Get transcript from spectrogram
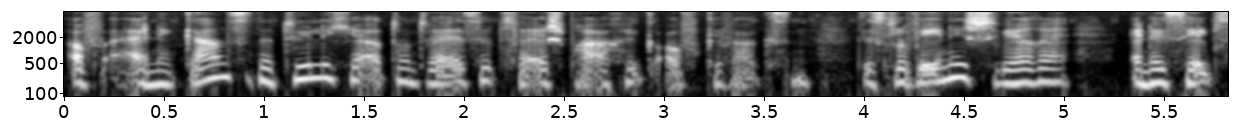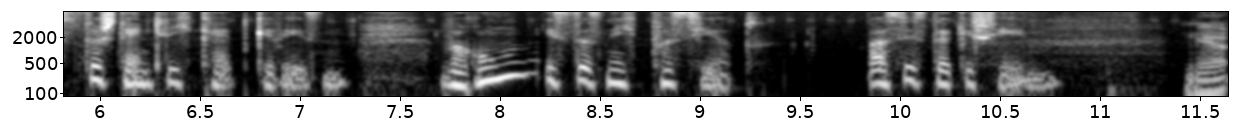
auf eine ganz natürliche Art und Weise zweisprachig aufgewachsen. Das Slowenisch wäre eine Selbstverständlichkeit gewesen. Warum ist das nicht passiert? Was ist da geschehen? Ja,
